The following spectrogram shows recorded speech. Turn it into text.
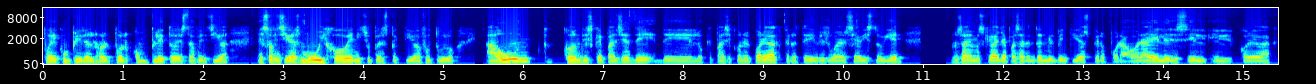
puede cumplir el rol por completo de esta ofensiva. Esta ofensiva es muy joven y su perspectiva a futuro, aún con discrepancias de, lo que pase con el quarterback, pero Teddy Bridgewater se ha visto bien. No sabemos qué vaya a pasar en 2022, pero por ahora él es el, el coreback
